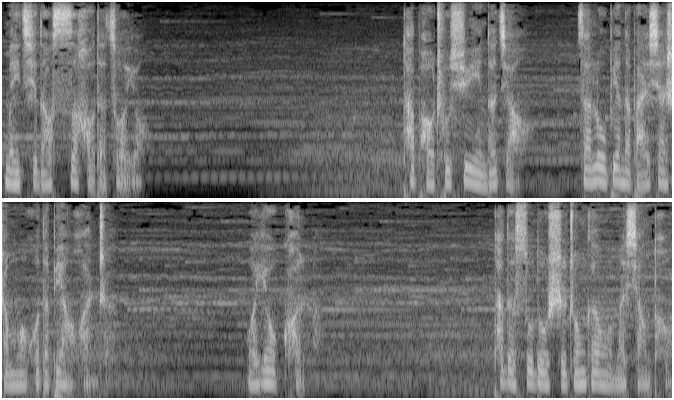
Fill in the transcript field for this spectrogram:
没起到丝毫的作用。他跑出虚影的脚，在路边的白线上模糊的变换着。我又困了。他的速度始终跟我们相同，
